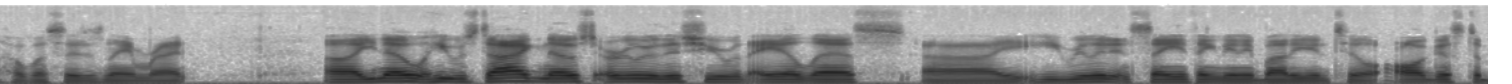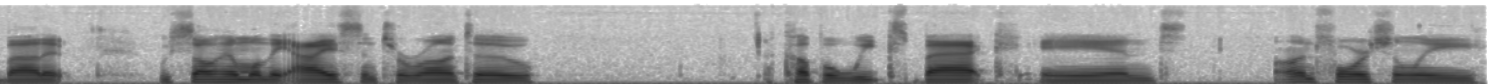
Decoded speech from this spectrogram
I hope I said his name right. Uh, you know, he was diagnosed earlier this year with ALS. Uh, he, really didn't say anything to anybody until August about it. We saw him on the ice in Toronto a couple weeks back, and unfortunately,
